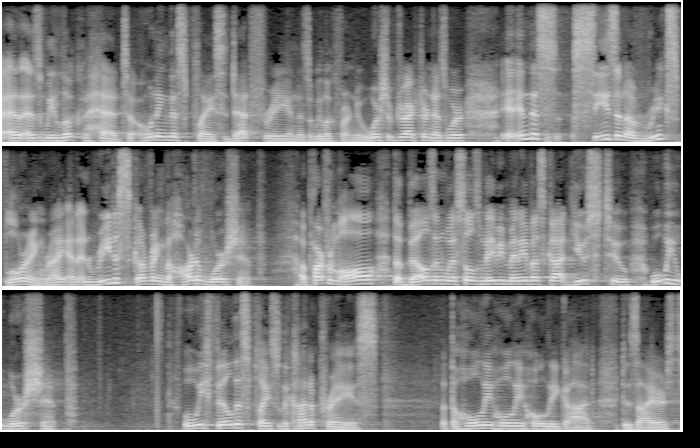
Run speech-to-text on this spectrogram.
As we look ahead to owning this place debt free, and as we look for a new worship director, and as we're in this season of re exploring, right, and, and rediscovering the heart of worship, apart from all the bells and whistles maybe many of us got used to, will we worship? Will we fill this place with the kind of praise that the holy, holy, holy God desires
